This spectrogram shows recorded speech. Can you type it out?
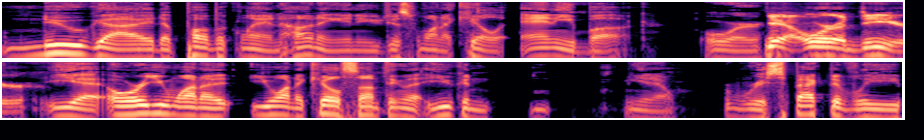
new guy to public land hunting and you just want to kill any buck or Yeah, or a deer. yeah or you want to you want to kill something that you can you know respectively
